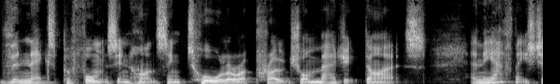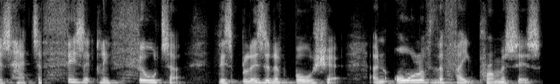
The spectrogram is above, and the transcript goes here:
the next performance enhancing tool or approach or magic diets. And the athletes just had to physically filter this blizzard of bullshit and all of the fake promises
